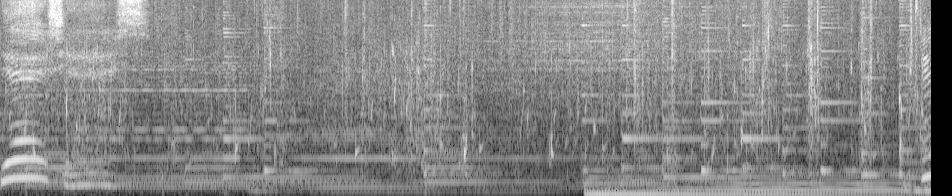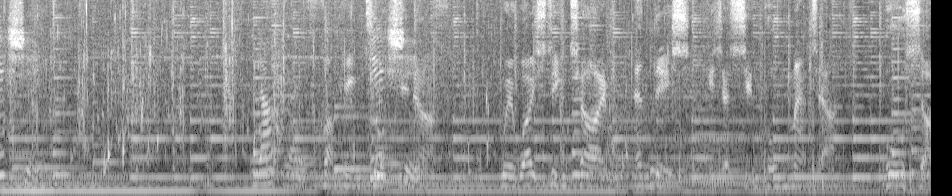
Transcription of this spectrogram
Yes, yes. Is she? Lovely. Fucking talk's enough. We're wasting time, and this is a simple matter. Also,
